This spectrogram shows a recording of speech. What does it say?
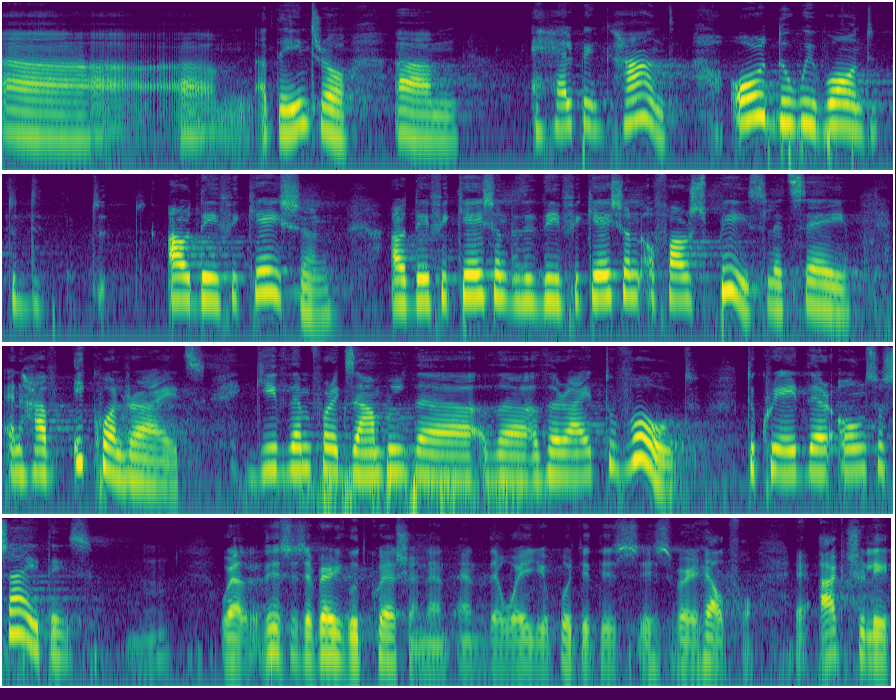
um, at the intro, um, a helping hand? Or do we want to, to our deification, our deification, the deification of our species, let's say, and have equal rights? Give them, for example, the, the, the right to vote, to create their own societies. Well, this is a very good question, and, and the way you put it is, is very helpful. Uh, actually,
